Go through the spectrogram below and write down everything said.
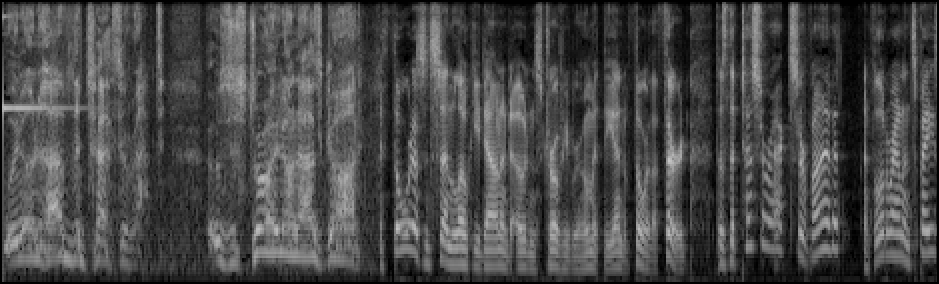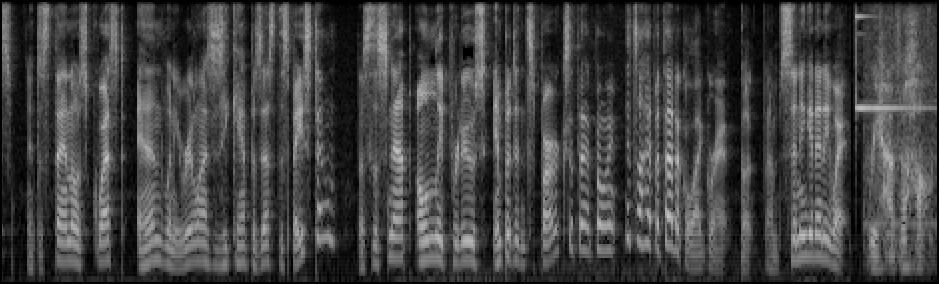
We don't have the Tesseract. It was destroyed on Asgard. If Thor doesn't send Loki down into Odin's trophy room at the end of Thor the Third, does the Tesseract survive it and float around in space? And does Thanos' quest end when he realizes he can't possess the Space Stone? Does the snap only produce impotent sparks at that point? It's a hypothetical, I grant, but I'm sending it anyway. We have a Hulk.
